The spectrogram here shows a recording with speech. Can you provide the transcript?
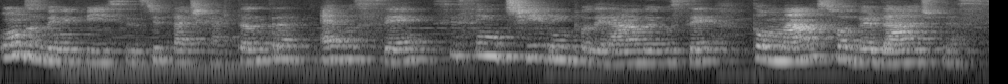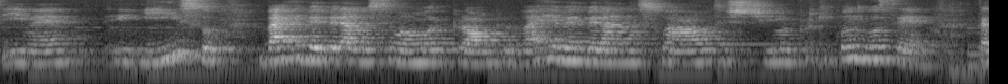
um dos benefícios de praticar Tantra é você se sentir empoderado, é você tomar a sua verdade para si, né? E isso vai reverberar no seu amor próprio, vai reverberar na sua autoestima, porque quando você está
